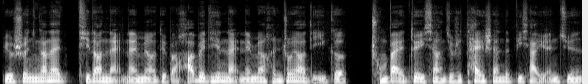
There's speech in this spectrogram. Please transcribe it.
比如说您刚才提到奶奶庙，对吧？华北地区奶奶庙很重要的一个。崇拜对象就是泰山的碧霞元君，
